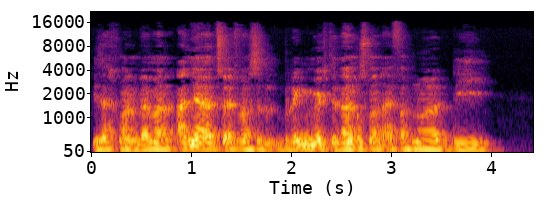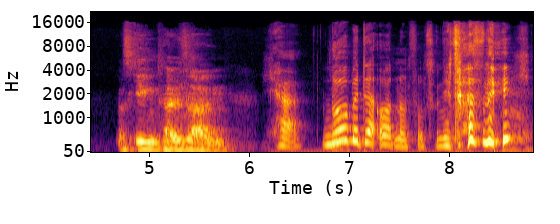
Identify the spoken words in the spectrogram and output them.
wie sagt man, wenn man Anja zu etwas bringen möchte, dann muss man einfach nur die, das Gegenteil sagen. Ja, nur mit der Ordnung funktioniert das nicht.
